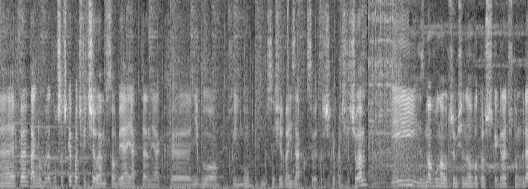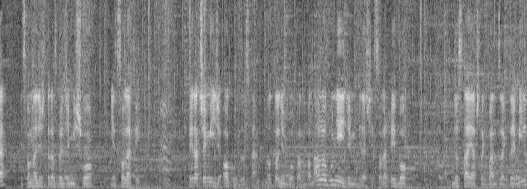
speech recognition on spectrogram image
E, powiem tak, w ogóle troszeczkę poćwiczyłem sobie, jak ten, jak e, nie było filmu. W sensie w Isaacu sobie troszeczkę poćwiczyłem. I znowu nauczyłem się nowo troszeczkę grać w tą grę. Więc mam nadzieję, że teraz będzie mi szło nieco lepiej. I raczej mi idzie. O kurde, dostałem. No to nie było planowane, ale ogólnie idzie mi widać nieco lepiej, bo dostaję aż tak bardzo jak debil.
